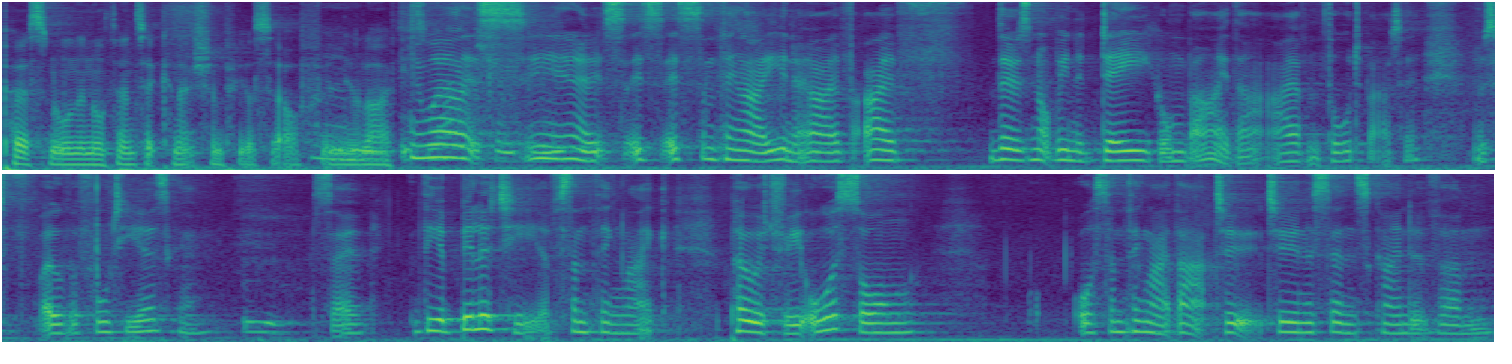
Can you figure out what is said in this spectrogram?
personal and an authentic connection for yourself in your Mm. life. It's well, it's you know, it's it's it's something I you know I've I've there's not been a day gone by that I haven't thought about it. It was f- over 40 years ago. Mm. So the ability of something like poetry or a song or something like that to, to in a sense, kind of um,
